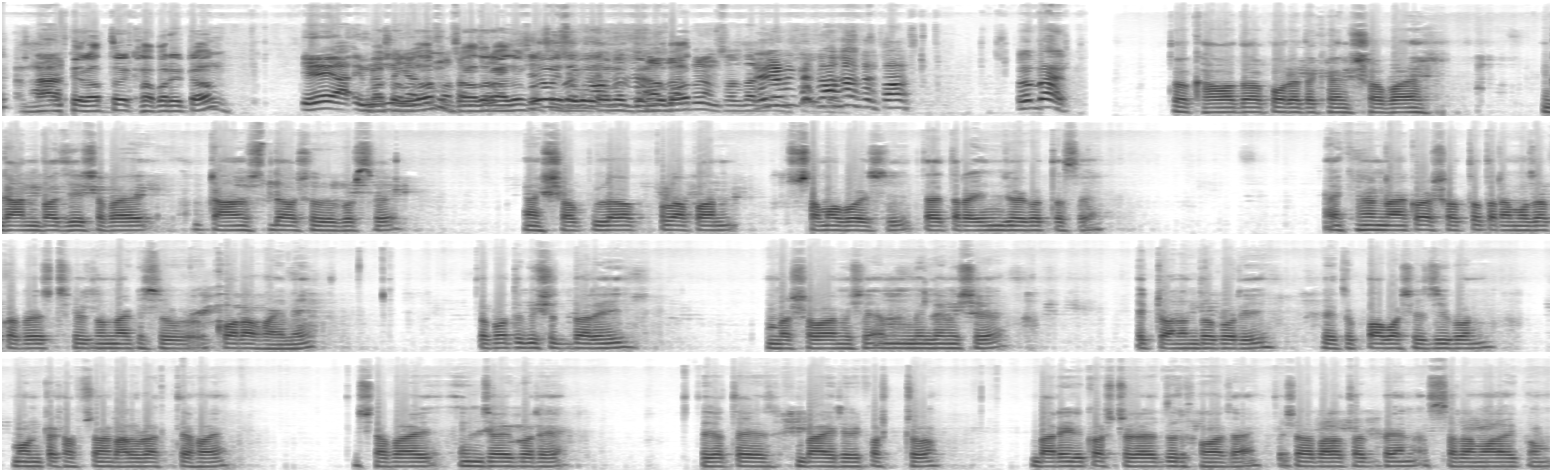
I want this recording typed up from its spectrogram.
রাত্রে খাবার এটা। মাশাআল্লাহ যাদের আয়োজন করছে অনেক ধন্যবাদ। তো খাওয়া দাওয়ার পরে দেখেন সবাই গান বাজিয়ে সবাই ডান্স দেওয়া শুরু করছে। আর সবগুলো পোলাপান সমবয়সী তাই তারা এনজয় করতেছে। এখানে না করা সত্ত্বেও তারা মজা করবে সেই জন্য কিছু করা হয়নি। তো প্রতি বৃহস্পতিবারেই আমরা সবাই মিশে, মিলেমিশে একটু আনন্দ করি, যেহেতু প্রবাসী জীবন, মনটা সবসময় ভালো রাখতে হয়। সবাই এনজয় করে, যাতে বাইরের কষ্ট, বাড়ির কষ্টটা দূর হওয়া যায়। তো সবাই ভালো থাকবেন, আসসালামু আলাইকুম।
